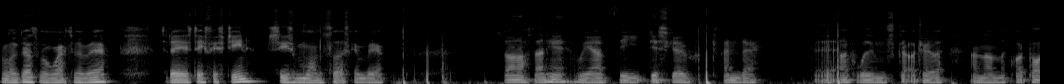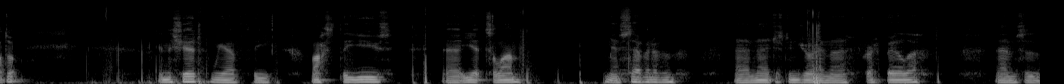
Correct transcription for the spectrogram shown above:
Hello guys, welcome back to another video. Today is day 15, season 1, so let's get video. Starting off down here, we have the Disco Defender, uh, Ifor Williams scatter trailer, and then the quad parked up. In the shed, we have the last they use, uh, yet to lamb. There's seven of them, and they're just enjoying their fresh bale there. Um, so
